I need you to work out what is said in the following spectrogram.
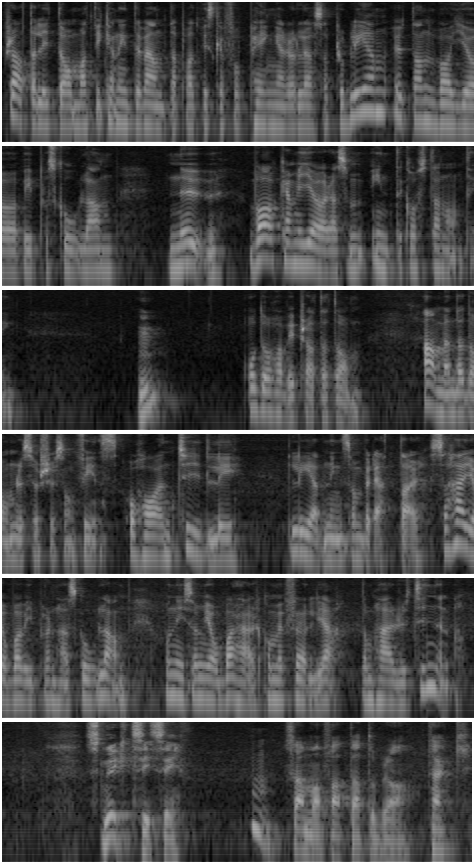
pratade lite om att vi kan inte vänta på att vi ska få pengar att lösa problem, utan vad gör vi på skolan nu? Vad kan vi göra som inte kostar någonting? Mm. Och då har vi pratat om använda de resurser som finns och ha en tydlig ledning som berättar så här jobbar vi på den här skolan och ni som jobbar här kommer följa de här rutinerna. Snyggt Sissi. Sammanfattat och bra. Tack.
